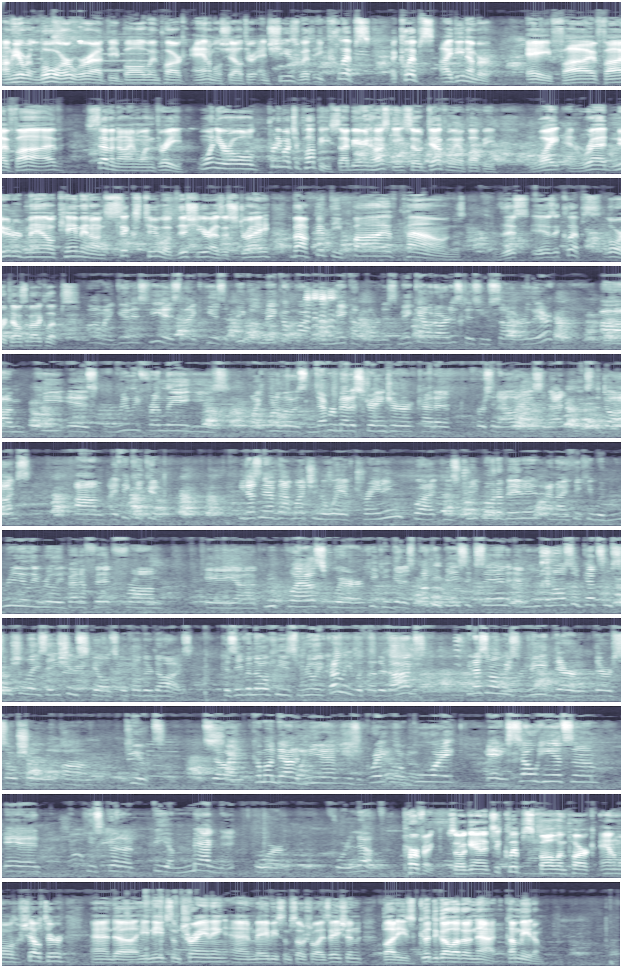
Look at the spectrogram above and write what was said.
I'm here with Lore. We're at the Baldwin Park Animal Shelter, and she's with Eclipse. Eclipse ID number A5557913. One year old, pretty much a puppy. Siberian Husky, so definitely a puppy. White and red, neutered male, came in on 6'2 of this year as a stray, about 55 pounds. This is Eclipse. Lore, tell us about Eclipse. Oh my goodness, he is like he is a big old makeup art, makeup artist, makeout artist, as you saw earlier. Um, he is really friendly. He's like one of those never met a stranger kind of personalities, and that includes the dogs. Um, I think he could. He doesn't have that much in the way of training, but he's treat motivated, and I think he would really, really benefit from a uh, group class where he can get his puppy basics in and he can also get some socialization skills with other dogs. Because even though he's really friendly with other dogs, he doesn't always read their, their social um, cues. So come on down and meet him. He's a great little boy and he's so handsome and he's gonna be a magnet for for love. Perfect. So again, it's Eclipse Baldwin Park Animal Shelter, and uh, he needs some training and maybe some socialization, but he's good to go other than that. Come meet him.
